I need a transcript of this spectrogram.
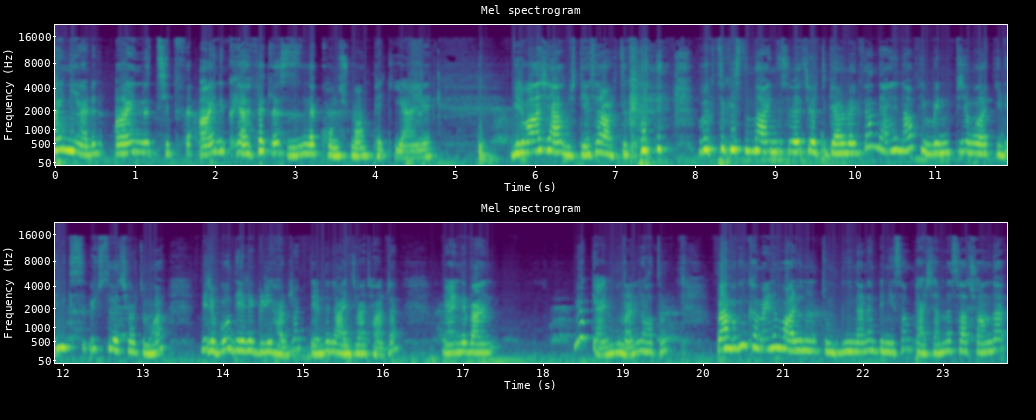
aynı yerden aynı tip ve aynı kıyafetle sizinle konuşmam peki yani. Biri bana şey yazmıştı yeter artık. Bıktık üstünde aynı sweatshirt'ü görmekten de yani ne yapayım benim pijama olarak giydiğim ikisi üç sweatshirt'üm var. Biri bu, diğeri gri harcak, diğeri de lacivert harcak. Yani ben yok yani bunlarla rahatım. Ben bugün kameranın varlığını unuttum. Bugün günlerden 1 Nisan Perşembe saat şu anda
